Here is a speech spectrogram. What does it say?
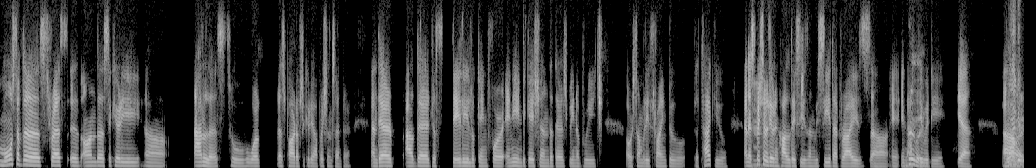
most of the stress is on the security uh, analysts who, who work as part of security operations center and they're out there just daily looking for any indication that there's been a breach or somebody's trying to attack you and especially mm. during holiday season we see that rise uh, in, in really? activity yeah why? Um,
